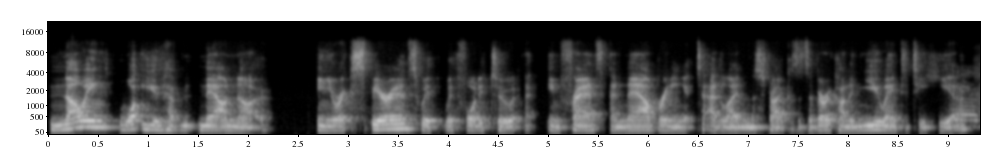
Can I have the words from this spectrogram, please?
knowing what you have now know in your experience with with 42 in France and now bringing it to Adelaide in Australia because it's a very kind of new entity here. Mm.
